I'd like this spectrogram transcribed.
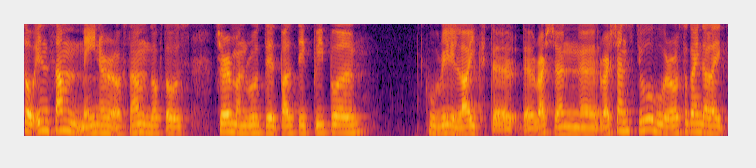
So in some manner of some of those German rooted Baltic people who really liked the the Russian uh, Russians too, who were also kind of like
